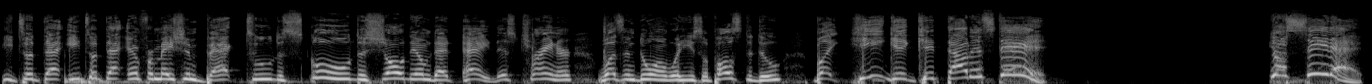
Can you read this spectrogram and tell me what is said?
He took that he took that information back to the school to show them that hey, this trainer wasn't doing what he's supposed to do, but he get kicked out instead. Y'all see that?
